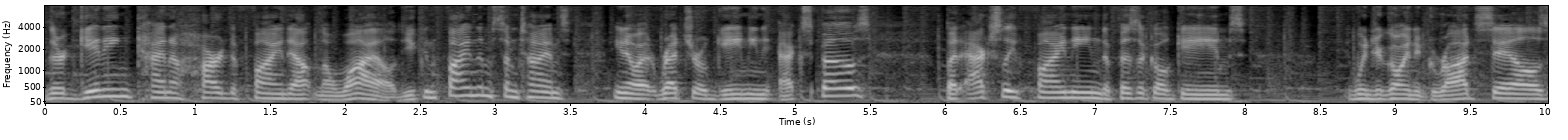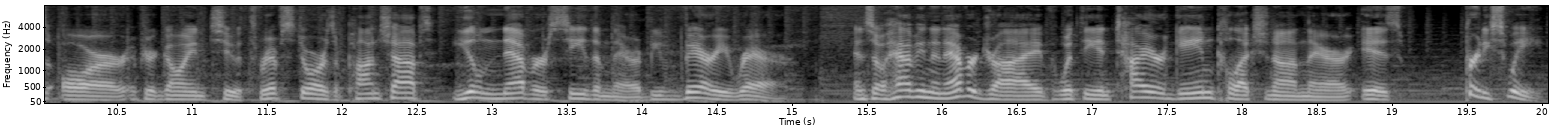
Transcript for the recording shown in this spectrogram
they're getting kind of hard to find out in the wild. You can find them sometimes, you know, at retro gaming expos, but actually finding the physical games when you're going to garage sales or if you're going to thrift stores or pawn shops, you'll never see them there. It'd be very rare. And so having an EverDrive with the entire game collection on there is pretty sweet.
